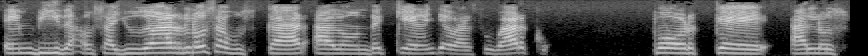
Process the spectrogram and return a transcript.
en vida, o sea, ayudarlos a buscar a dónde quieren llevar su barco, porque a los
